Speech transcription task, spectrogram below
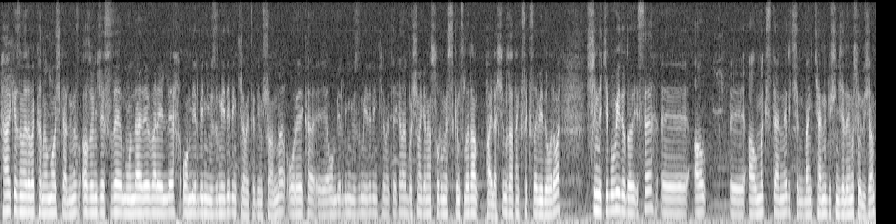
Herkese merhaba kanalıma hoş geldiniz. Az önce size Mondial 50 11.000 bin kilometredeyim şu anda. Oraya ka- e, 11.000 bin kilometreye kadar başıma gelen sorun ve sıkıntıları paylaştım. Zaten kısa kısa videoları var. Şimdiki bu videoda ise e, al e, almak isteyenler için ben kendi düşüncelerimi söyleyeceğim.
